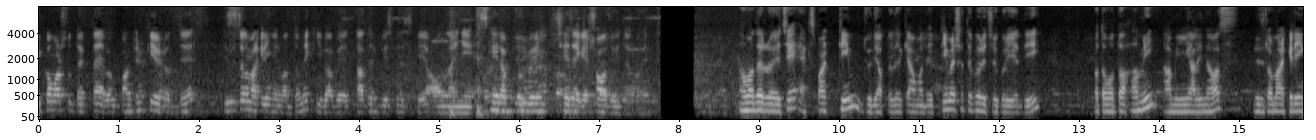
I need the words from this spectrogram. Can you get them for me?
ই কমার্স উদ্যোক্তা এবং কন্টেন্ট ক্রিয়েটরদের ডিজিটাল মার্কেটিং এর মাধ্যমে কীভাবে তাদের বিজনেসকে অনলাইনে স্কেল আপ করবে, সে জায়গায় সহযোগিতা করে। আমাদের রয়েছে এক্সপার্ট টিম যদি আপনাদেরকে আমাদের টিমের সাথে পরিচয় করিয়ে দিই, প্রথমত আমি আমি Ali Nawaz digital marketing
